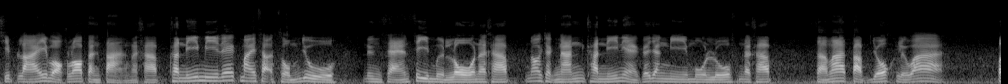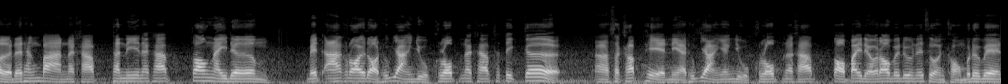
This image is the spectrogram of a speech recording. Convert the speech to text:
ชิปไลท์บอกรอบต่างๆนะครับ คันนี้มีเลขไมล์สะสมอยู่ 140,000 โลนะครับ นอกจากนั้นคันนี้เนี่ยก็ยังมีมูลลูฟนะครับ สามารถปรับยกหรือว่าเปิดได้ทั้งบานนะครับ คันนี้นะครับต้องในเดิม เม็ดอาร์ครอยดอททุกอย่างอยู่ครบนะครับสติกเกอร์สครับเพจเนี่ยทุกอย่างยังอยู่ครบนะครับต่อไปเดี๋ยวเราไปดูในส่วนของบริเวณ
